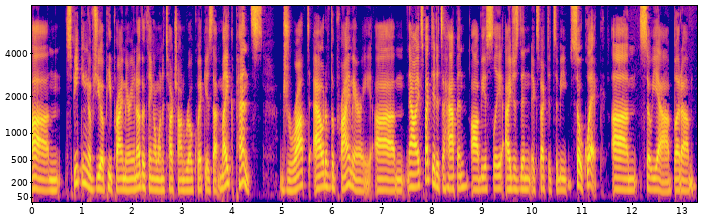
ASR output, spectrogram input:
Um, speaking of GOP primary, another thing I want to touch on real quick is that Mike Pence dropped out of the primary. Um, now, I expected it to happen, obviously. I just didn't expect it to be so quick. Um, so, yeah, but, um,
